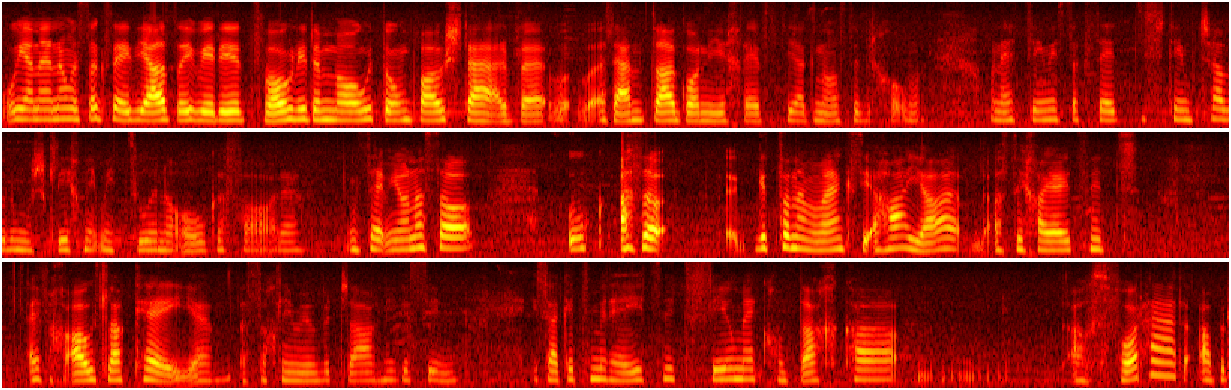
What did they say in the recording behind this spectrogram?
Und ich habe dann so gesagt, ja, also ich werde jetzt wohl nicht im Autounfall sterben, an dem Tag, als ich eine Krebsdiagnose bekomme. Und dann hat sie mir so gesagt, das stimmt schon, aber du musst gleich nicht mit zu Augen fahren. Und das hat mich auch noch so, also so einen Moment gewesen, aha, ja, also ich kann ja jetzt nicht einfach alles fallen also ein bisschen im übertragenen Sinn. Ich sage jetzt, wir haben jetzt nicht viel mehr Kontakt gehabt als vorher, aber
